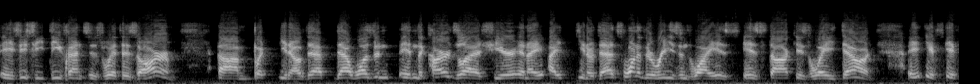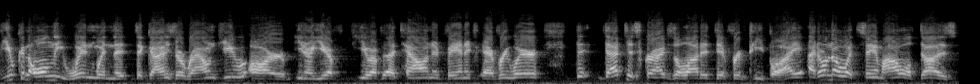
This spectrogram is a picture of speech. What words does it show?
ACC defenses with his arm. Um, but you know that that wasn't in the cards last year, and I, I, you know that's one of the reasons why his his stock is way down. If, if you can only win when the, the guys around you are, you know, you have you have a talent advantage everywhere. Th- that describes a lot of different people. I, I don't know what Sam Howell does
